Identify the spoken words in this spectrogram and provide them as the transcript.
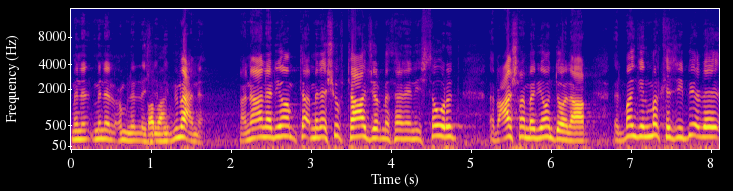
من من العملة الأجنبية. بمعنى معناه أنا اليوم من أشوف تاجر مثلا يستورد ب 10 مليون دولار البنك المركزي يبيع له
